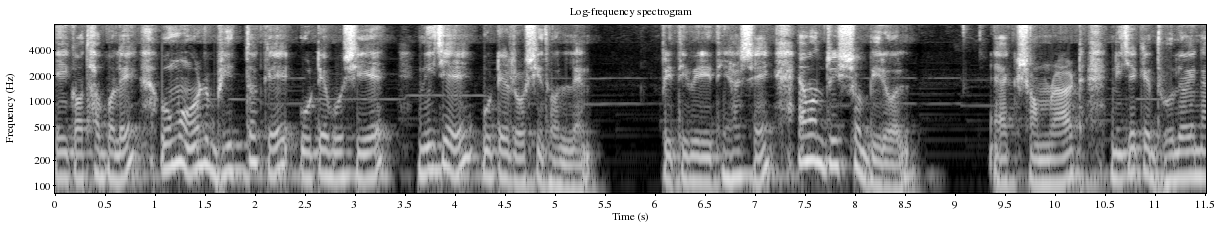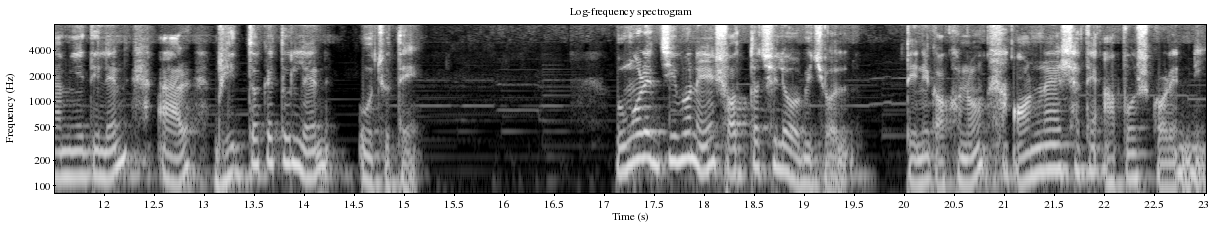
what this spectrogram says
এই কথা বলে উমর ভৃত্যকে উঠে বসিয়ে নিজে উঠে রশি ধরলেন। পৃথিবীর ইতিহাসে এমন দৃশ্য বিরল। এক সম্রাট নিজেকে ধুলোয় নামিয়ে দিলেন আর ভৃত্যকে তুললেন উঁচুতে। উমরের জীবনে সত্য ছিল অবিচল। তিনি কখনো অন্যায়ের সাথে আপোষ করেননি।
